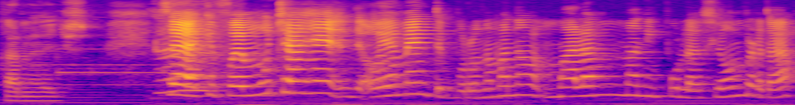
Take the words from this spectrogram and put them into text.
carne de ellos. O sea, que fue mucha gente, obviamente por una mana- mala manipulación, ¿verdad?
